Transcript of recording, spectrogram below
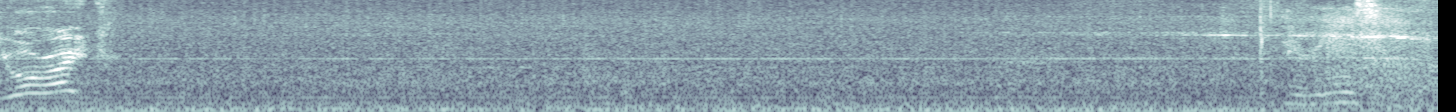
You all right? There he is.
